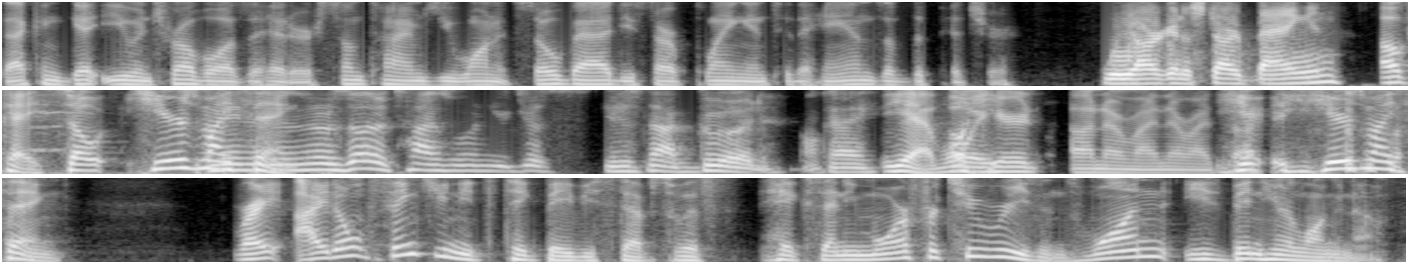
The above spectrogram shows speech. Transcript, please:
That can get you in trouble as a hitter. Sometimes you want it so bad you start playing into the hands of the pitcher. We are going to start banging. Okay, so here's my I mean, thing. And there's other times when you just you're just not good. Okay. Yeah, Oh, well, wait, he- here oh never mind, never mind. Here, here's my thing, right? I don't think you need to take baby steps with Hicks anymore for two reasons. One, he's been here long enough,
